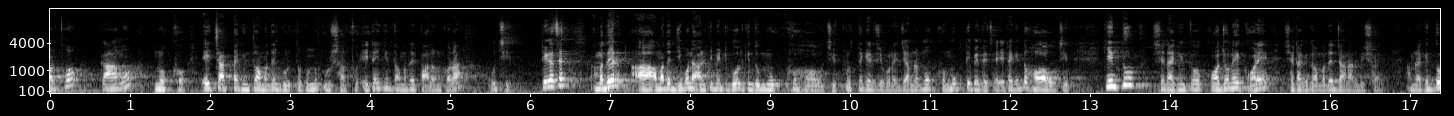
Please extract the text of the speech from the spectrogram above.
অর্থ, কাম ও মোক্ষ। এই চারটা কিন্তু আমাদের গুরুত্বপূর্ণ পুরুষার্থ। এটাই কিন্তু আমাদের পালন করা উচিত। ঠিক আছে? আমাদের আমাদের জীবনে আলটিমেট গোল কিন্তু মুখ্য হওয়া উচিত প্রত্যেকের জীবনে। যে আমরা মুখ্য মুক্তি পেতে চাই, এটা কিন্তু হওয়া উচিত। কিন্তু সেটা কিন্তু কজনে করে, সেটা কিন্তু আমাদের জানার বিষয়। আমরা কিন্তু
